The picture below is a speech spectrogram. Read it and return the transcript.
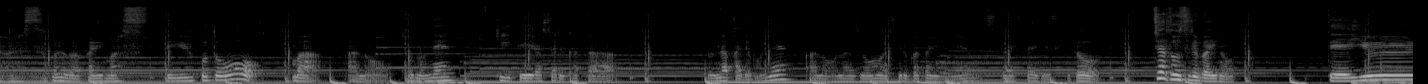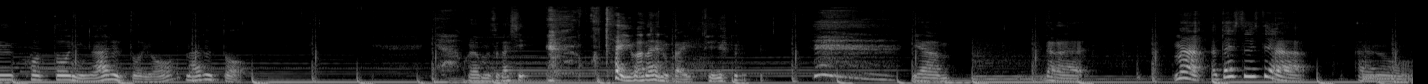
からすごい分かりますっていうことをまああのこのね聞いていらっしゃる方の中でもねあの同じ思いしてる方にはねお伝えしたいですけどじゃあどうすればいいの？っていうことになるとよ。なるといやこれは難しい。答え言わないのかい？っていう。いやだからまあ私としてはあの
